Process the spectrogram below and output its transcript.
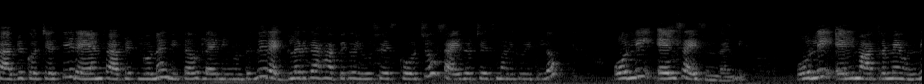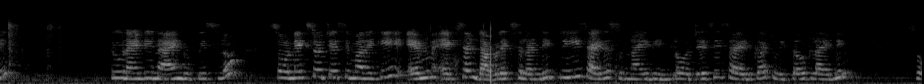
ఫ్యాబ్రిక్ వచ్చేసి రేయన్ ఫ్యాబ్రిక్లోనే? వితౌట్ లైనింగ్ ఉంటుంది. రెగ్యులర్గా హ్యాపీగా యూజ్ చేసుకోవచ్చు. సైజ్ వచ్చేసి మనకి వీటిలో ఓన్లీ ఎల్ సైజ్ ఉందండి. ఓన్లీ ఎల్ మాత్రమే ఉంది. టూ నైన్టీ నైన్ రూపీస్లో. సో నెక్స్ట్ వచ్చేసి మనకి ఎం ఎక్స్ఎల్ డబుల్ ఎక్స్ఎల్ అండి. త్రీ సైజెస్ ఉన్నాయి దీంట్లో. వచ్చేసి side cut without lining so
